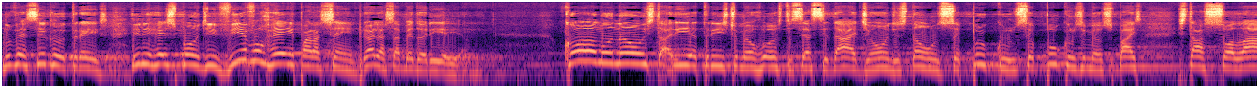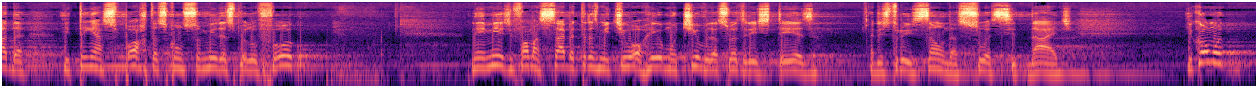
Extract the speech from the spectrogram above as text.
No versículo 3, ele responde: Viva o rei para sempre. Olha a sabedoria aí. Como não estaria triste o meu rosto se a cidade onde estão os sepulcros, os sepulcros de meus pais está assolada e tem as portas consumidas pelo fogo? Neemias, de forma sábia, transmitiu ao rei o motivo da sua tristeza, a destruição da sua cidade. E como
